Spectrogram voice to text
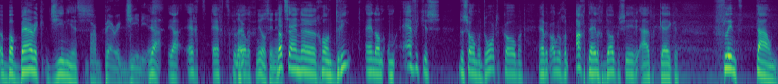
a barbaric genius. Barbaric Genius. ja, ja, echt, echt geweldig. Leuk. Nu al zin in. Dat zijn eh, gewoon drie. En dan om eventjes de zomer door te komen, heb ik ook nog een achtdelige docuserie uitgekeken. Flint Town.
